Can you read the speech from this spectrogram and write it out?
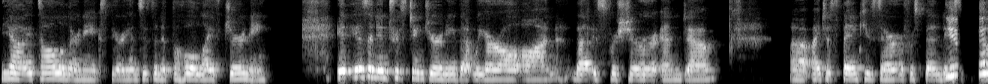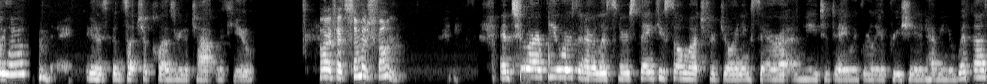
Yeah, it's all a learning experience, isn't it? The whole life journey. It is an interesting journey that we are all on, that is for sure. And um, uh, I just thank you, Sarah, for spending. You're so welcome. today. It has been such a pleasure to chat with you. Oh, I've had so much fun. And to our viewers and our listeners, thank you so much for joining Sarah and me today. We've really appreciated having you with us.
